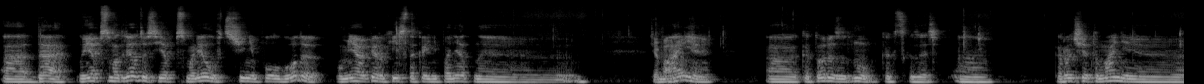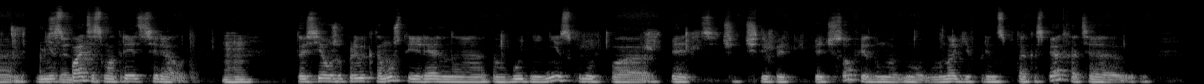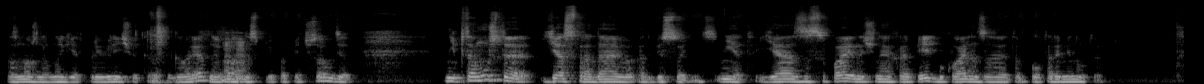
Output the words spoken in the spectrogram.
А, да, но я посмотрел, то есть я посмотрел в течение полгода. У меня, во-первых, есть такая непонятная Тебе мания, а, которая, ну, как сказать, а, короче, это мания э, не спать и смотреть сериалы. Мгм. То есть я уже привык к тому, что я реально там, в будние дни сплю по 4-5 часов. Я думаю, ну, многие, в принципе, так и спят, хотя, возможно, многие это преувеличивают, когда это говорят, но я правда сплю по 5 часов где-то. Не потому, что я страдаю от бессонницы. Нет, я засыпаю и начинаю храпеть буквально за там, полторы минуты.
